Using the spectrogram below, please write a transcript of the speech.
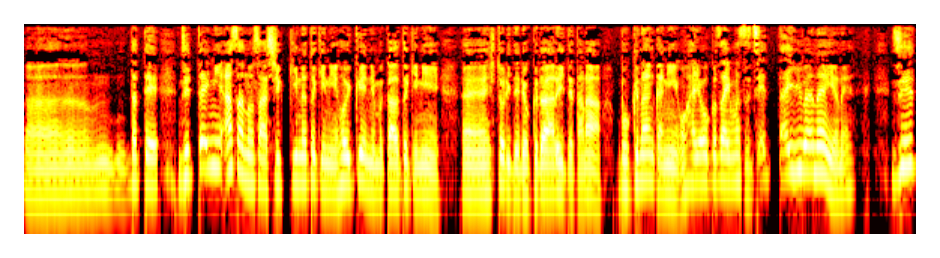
うーんだって、絶対に朝のさ、出勤の時に、保育園に向かう時に、えー一人で緑道歩いてたら、僕なんかにおはようございます、絶対言わないよね。絶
